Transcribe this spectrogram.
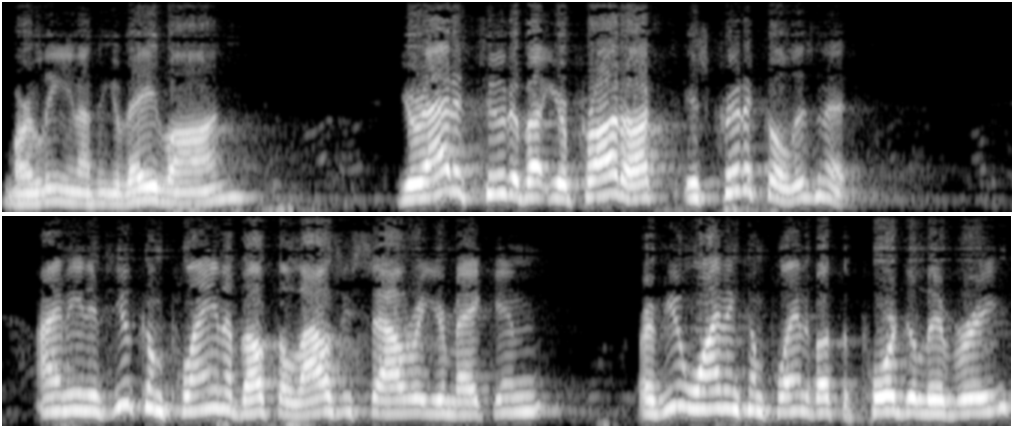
Marlene, I think of Avon. Your attitude about your product is critical, isn't it? I mean, if you complain about the lousy salary you're making, or if you whine and complain about the poor delivery,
